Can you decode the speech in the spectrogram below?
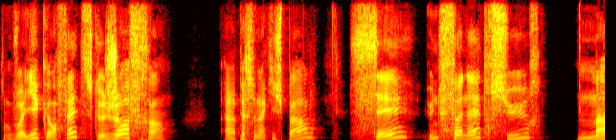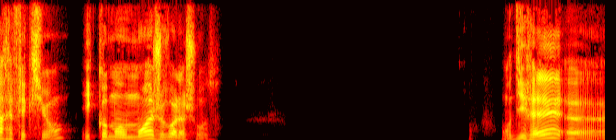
Donc vous voyez qu'en fait, ce que j'offre à la personne à qui je parle, c'est une fenêtre sur ma réflexion et comment moi je vois la chose. On dirait, euh,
